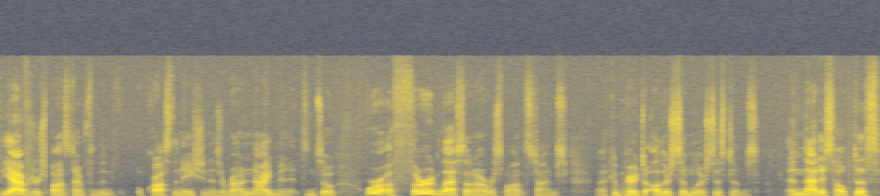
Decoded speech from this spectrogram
The average response time for the, across the nation is around nine minutes. And so we're a third less on our response times uh, compared to other similar systems. And that has helped us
